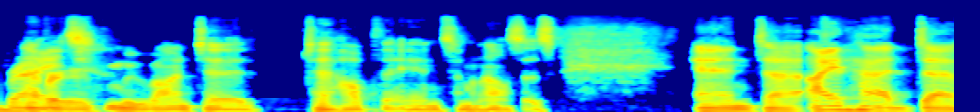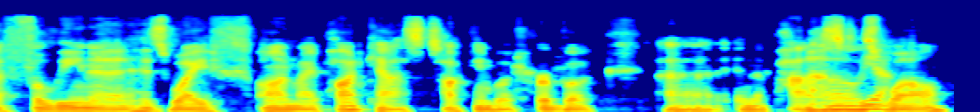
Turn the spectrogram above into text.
right. ever move on to to help the, in someone else's? And uh, I had had uh, Phileena, his wife, on my podcast talking about her book uh, in the past oh, as yeah. well.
